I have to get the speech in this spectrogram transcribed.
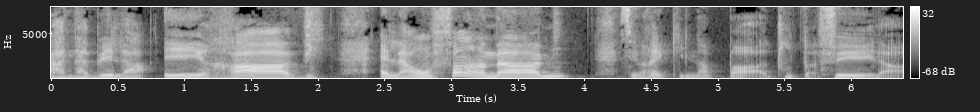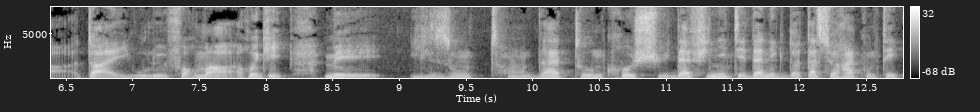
Annabella est ravie. Elle a enfin un ami. C'est vrai qu'il n'a pas tout à fait la taille ou le format requis, mais ils ont tant d'atomes crochus, d'affinités, d'anecdotes à se raconter,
